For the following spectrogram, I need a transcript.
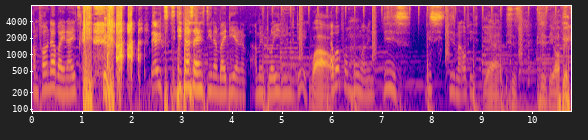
i'm founder by night very t- data science team and by day I'm, I'm employee during the day Wow. I work from home. I mean, this is this this is my office. Yeah, this is this is the office.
